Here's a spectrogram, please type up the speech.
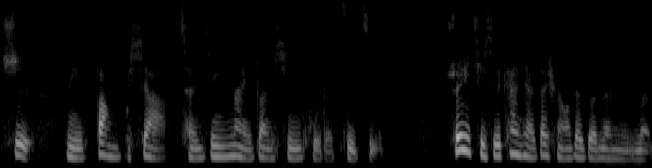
是你放不下曾经那一段辛苦的自己。所以其实看起来在选到这段的你们，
